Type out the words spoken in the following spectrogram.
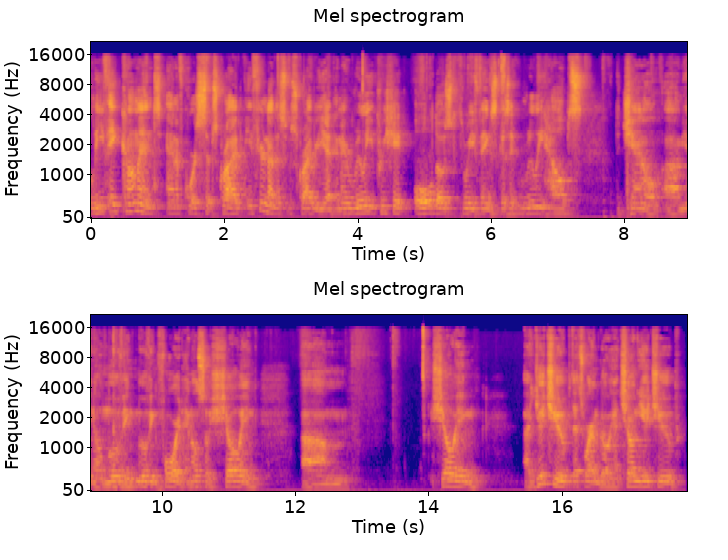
leave a comment, and of course, subscribe if you're not a subscriber yet. And I really appreciate all those three things because it really helps the channel, um, you know, moving moving forward, and also showing, um, showing uh, YouTube. That's where I'm going at showing YouTube.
